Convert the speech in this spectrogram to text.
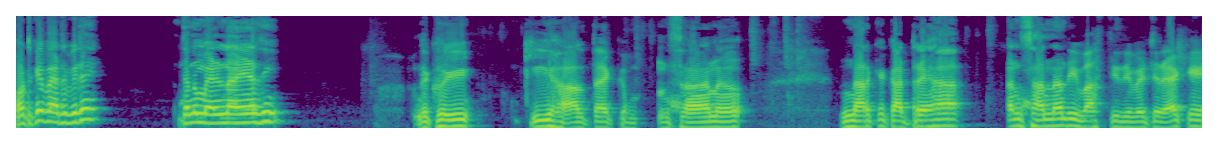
ਉੱਠ ਕੇ ਬੈਠ ਵੀਰੇ ਤੈਨੂੰ ਮਿਲਣ ਆਏ ਆ ਅਸੀਂ। ਦੇਖੋ ਜੀ ਕੀ ਹਾਲਤ ਹੈ ਇੱਕ ਇਨਸਾਨ ਨਰਕ ਕੱਟ ਰਿਹਾ ਇਨਸਾਨਾਂ ਦੀ ਬਸਤੀ ਦੇ ਵਿੱਚ ਰਹਿ ਕੇ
